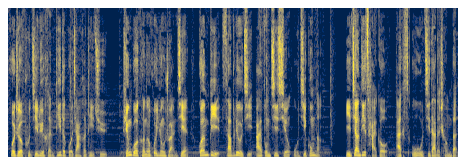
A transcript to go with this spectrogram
或者普及率很低的国家和地区。苹果可能会用软件关闭 Sub 6G iPhone 机型 5G 功能，以降低采购 X55 基带的成本。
